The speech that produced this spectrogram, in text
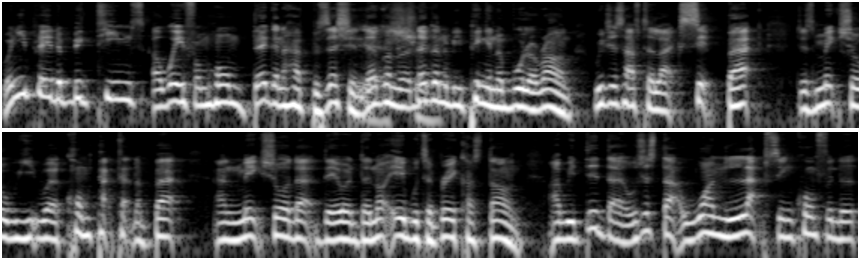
when you play the big teams away from home, they're gonna have possession. Yeah, they're gonna they're gonna be pinging the ball around. We just have to like sit back, just make sure we we're compact at the back, and make sure that they were they're not able to break us down. And we did that. It was just that one lapse in confident,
